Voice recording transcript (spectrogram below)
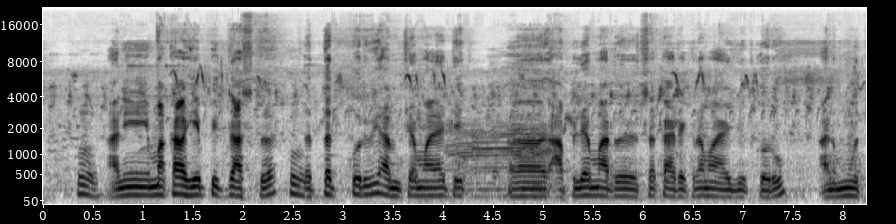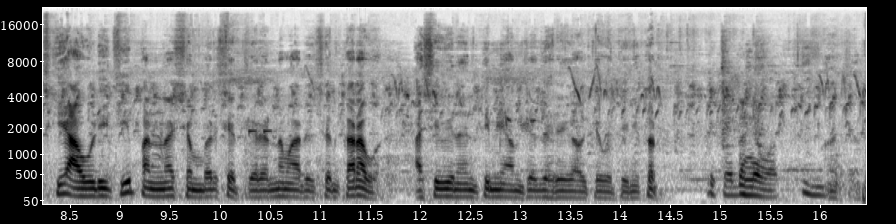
आणि मका हे पीक. तर तत्पूर्वी आमच्या माळ्यात एक आपल्या मार्गदर्शक कार्यक्रम आयोजित करू आणि मोजकी आवडीची पन्नास शंभर शेतकऱ्यांना मार्गदर्शन करावं अशी विनंती मी आमच्या झरेगावच्या वतीने करतो ठीक आहे धन्यवाद अच्छा.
